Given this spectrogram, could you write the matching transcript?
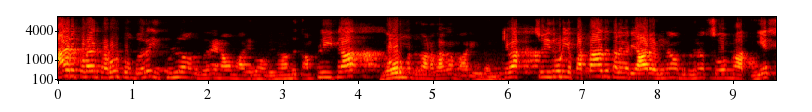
ஆயிரத்தி தொள்ளாயிரத்தி அறுபத்தி ஒன்பதுல இது ஃபுல்லா வந்து பாத்தீங்கன்னா என்னவா மாறிடும் அப்படின்னா வந்து கம்ப்ளீட்டா கவர்மெண்ட்டுக்கானதாக மாறிவிடும். ஓகேவா சோ இதனுடைய பத்தாவது தலைவர் யார் அப்படின்னா வந்து பாத்தீங்கன்னா சோம்நாத். எஸ்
